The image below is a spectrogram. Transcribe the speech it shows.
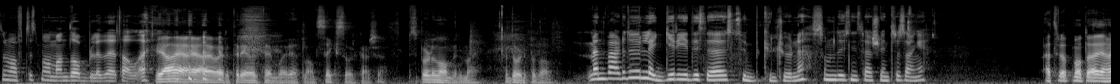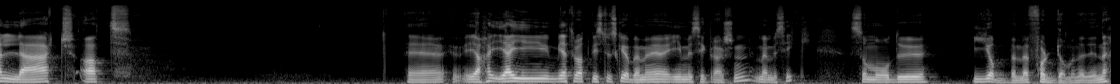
Som oftest må man doble det tallet. ja, ja, ja, jeg var tre år, fem år, et eller annet. Seks år, kanskje. Spør noen andre enn meg. Jeg er dårlig på tall. Men hva er det du legger i disse subkulturene som du syns er så interessante? Jeg tror at jeg har lært at eh, jeg, jeg, jeg, tror at hvis du skal jobbe med, i musikkbransjen med musikk, så må du jobbe med fordommene dine.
